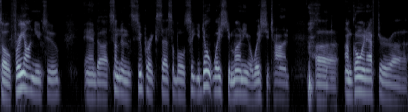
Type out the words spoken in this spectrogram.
So free on YouTube, and uh, something that's super accessible, so you don't waste your money or waste your time. Uh, I'm going after uh,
